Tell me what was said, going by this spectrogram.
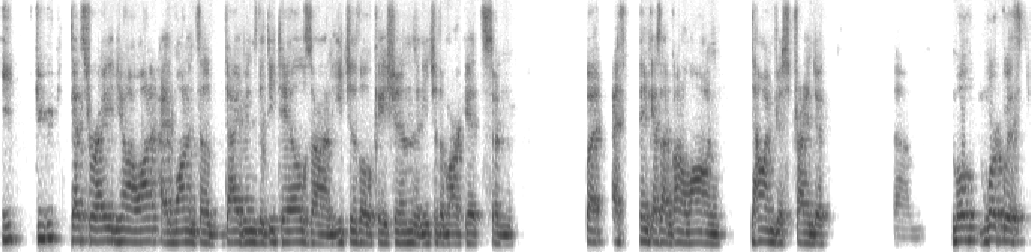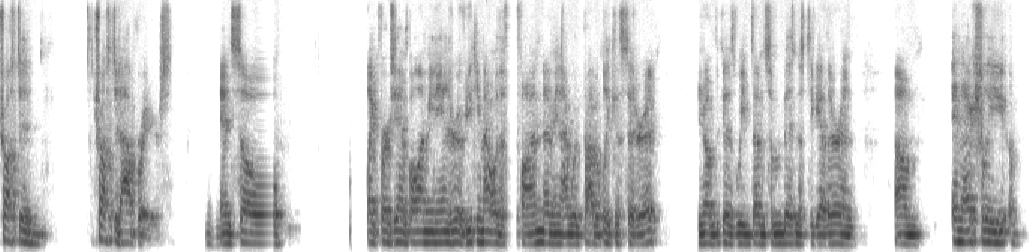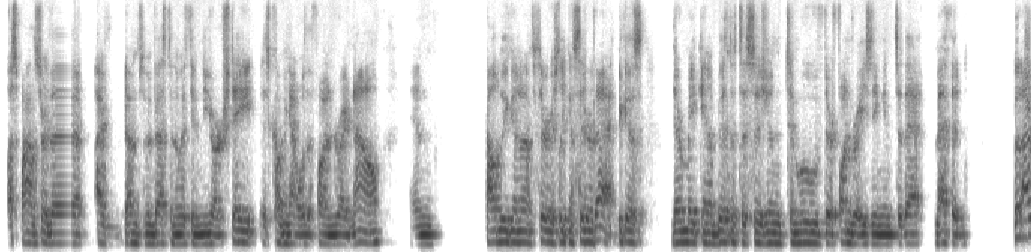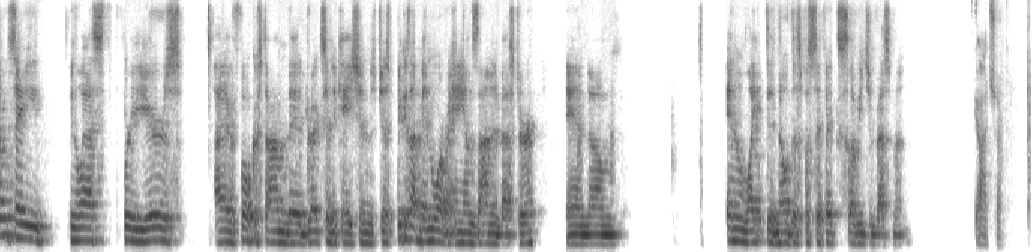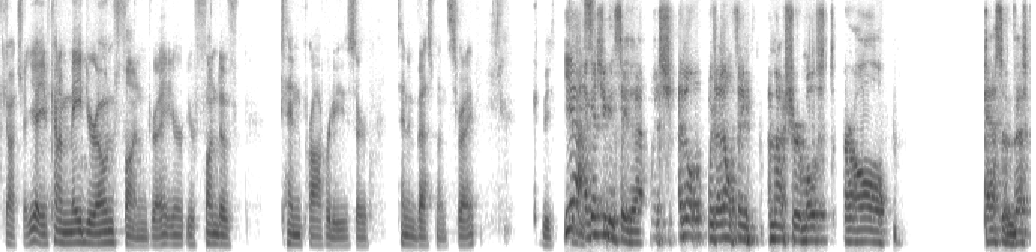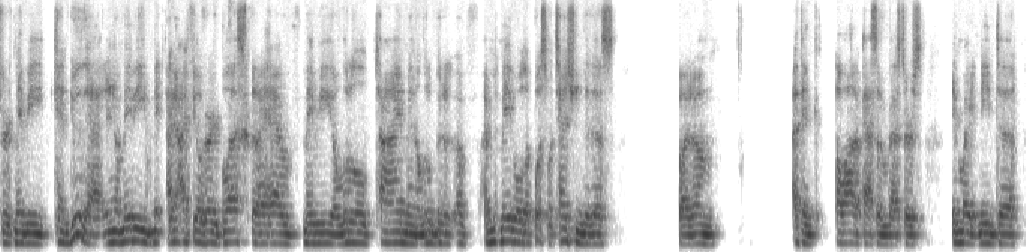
you, you, that's right you know i want i wanted to dive into the details on each of the locations and each of the markets and but i think as i've gone along now i'm just trying to um, work with trusted trusted operators. Mm-hmm. And so, like for example, I mean, Andrew, if you came out with a fund, I mean, I would probably consider it. you know, because we've done some business together and um, and actually a, a sponsor that I've done some investing with in New York State is coming out with a fund right now and probably going to seriously consider that because they're making a business decision to move their fundraising into that method. But I would say in the last three years, I've focused on the direct syndications just because I've been more of a hands-on investor and um, and like to know the specifics of each investment. Gotcha, gotcha. Yeah, you've kind of made your own fund, right? Your your fund of ten properties or ten investments, right? Could be. Could yeah, be I guess you could say that. Which I don't. Which I don't think. I'm not sure most are all passive investors maybe can do that. You know, maybe I, feel very blessed that I have maybe a little time and a little bit of I'm able to put some attention to this. But um, I think a lot of passive investors they might need to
